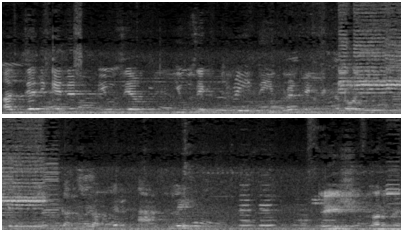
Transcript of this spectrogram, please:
a dedicated museum using 3D printing technology is constructed at Leh. देश भर में,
